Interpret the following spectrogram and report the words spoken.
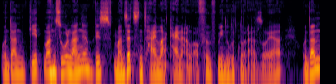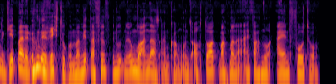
und dann geht man so lange, bis man setzt einen Timer, keine Ahnung, auf fünf Minuten oder so, ja. Und dann geht man in irgendeine Richtung und man wird nach fünf Minuten irgendwo anders ankommen. Und auch dort macht man dann einfach nur ein Foto.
